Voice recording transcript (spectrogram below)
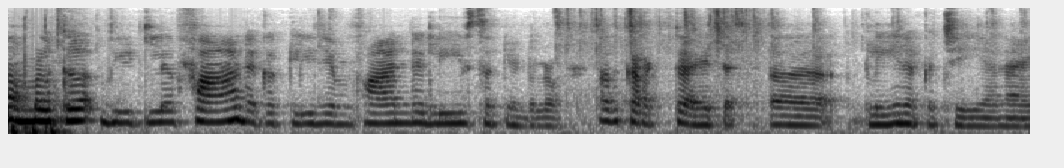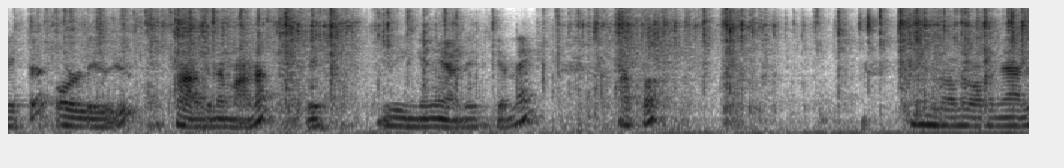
നമ്മൾക്ക് വീട്ടിൽ ഫാനൊക്കെ ക്ലീൻ ചെയ്യും. ഫാനിന്റെ ലീവ്സ് ഒക്കെ ഉണ്ടല്ലോ അത് കറക്റ്റായിട്ട് ക്ലീനൊക്കെ ചെയ്യാനായിട്ട് ഉള്ള ഒരു സാധനമാണ്. ഇതിങ്ങനെയാണ് ഇരിക്കുന്നത് അപ്പോൾ എന്താണെന്ന് പറഞ്ഞാൽ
